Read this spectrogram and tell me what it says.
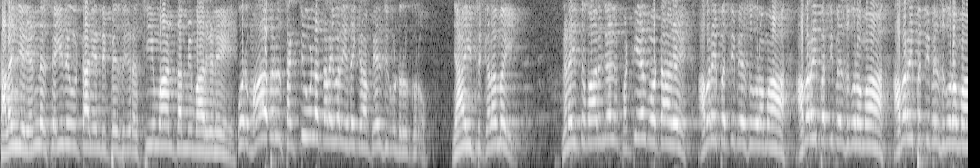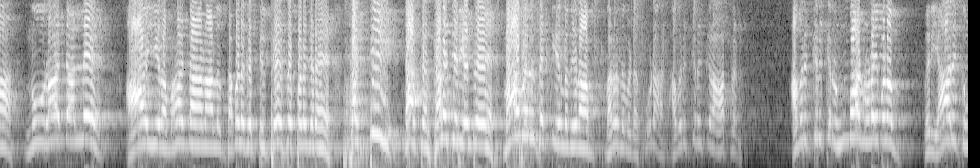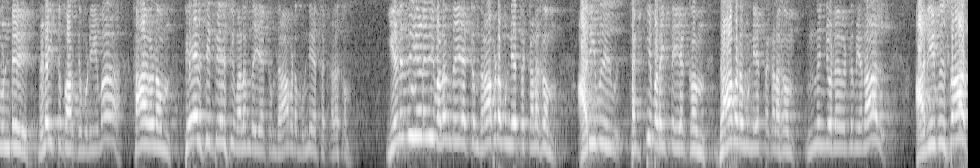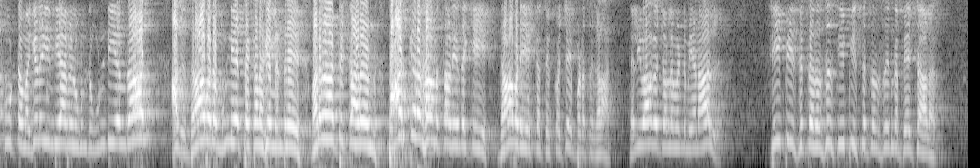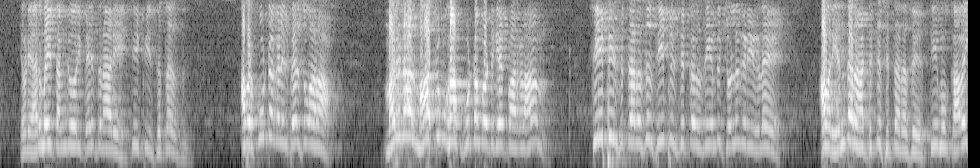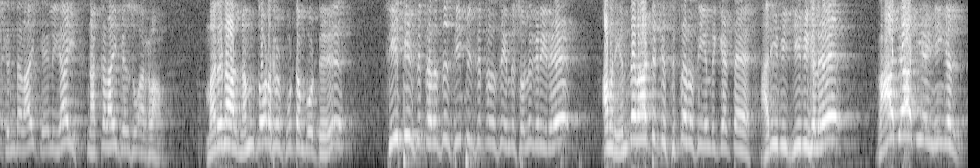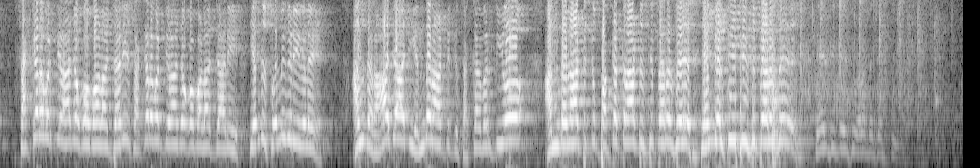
கலைஞர் என்ன செய்து விட்டார் என்று பேசுகிற சீமான் தம்பிமார்களே ஒரு மாபெரும் சக்தி உள்ள தலைவர் இன்றைக்கு நாம் பேசிக் கொண்டிருக்கிறோம். ஞாயிற்றுக்கிழமை நினைத்து பாருங்கள் பட்டியல் போட்டாரே அவரை பற்றி பேசுகிறோமா அவரை பற்றி பேசுகிறோமா அவரை பற்றி பேசுகிறோமா? நூறாண்டு அல்ல ஆயிரம் ஆண்டானாலும் தமிழகத்தில் பேசப்படுகிற சக்தி டாக்டர் கலைஞர் என்று மாபெரும் சக்தி என்பதை நாம் மறந்துவிடக் கூடாது அவருக்கு இருக்கிற ஆற்றல் அவருக்கு இருக்கிற உண்பான் நுழைபலம் வேறு யாருக்கு உண்டு? நினைத்து பார்க்க முடியுமா? காரணம் பேசி பேசி வளர்ந்த இயக்கம் திராவிட முன்னேற்ற கழகம். எழுதி எழுதி வளர்ந்த இயக்கம் திராவிட முன்னேற்ற கழகம். அறிவு சக்தி படைத்த இயக்கம் திராவிட முன்னேற்ற கழகம். இன்னும் சொல்ல வேண்டும் என்றால் அறிவுசார் கூட்டம் அகில இந்தியாவில் உண்டு உண்டு என்றால் அது திராவிட முன்னேற்ற கழகம் என்று வடநாட்டுக்காரன் பார்க்கிற காரணத்தால் இன்றைக்கு திராவிட இயக்கத்தை கொச்சைப்படுத்துகிறான். தெளிவாக சொல்ல வேண்டும் என்றால் சிபி சிற்றரசு சிபி சிற்றரசு என்ற பேச்சாளர் என்னுடைய அருமை தங்கோரி பேசினாரே சிபி சிற்றரசு. அவர் கூட்டங்களில் பேசுவாராம். மறுநாள் மாற்று முகாம் கூட்டம் போட்டு கேட்பார்களாம். சிபி சிற்றரசு சிபி சிற்றரசு என்று சொல்லுகிறீர்களே. அவர் எந்த நாட்டுக்கு சிற்றரசு? திமுகவை கிண்டலாய் கேலியாய் நக்கலாய் பேசுவார்களாம். மறுநாள் நம் தோழர்கள் கூட்டம் போட்டு சிபி சிற்றரசு சிபி சிற்றரசு என்று சொல்லுகிறீரே. அவர் எந்த நாட்டுக்கு சிற்றரசு என்று கேட்ட அறிவி ஜீவிகளே ராஜாஜியை நீங்கள் சக்கரவர்த்தி ராஜகோபாலாச்சாரி சக்கரவர்த்தி ராஜகோபாலாச்சாரி என்று சொல்லுகிறீர்களே. அந்த ராஜாஜி எந்த நாட்டுக்கு சக்கரவர்த்தியோ அந்த நாட்டுக்கு பக்கத்து நாட்டு சிற்றரசு எங்கள் சிபி சிற்றரசு பேசி பேசி வளர்ந்த கட்சி.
